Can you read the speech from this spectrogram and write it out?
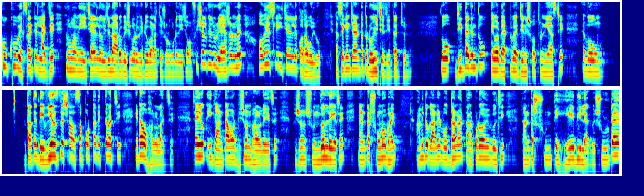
খুব খুব এক্সাইটেড লাগছে এবং আমি এই চ্যানেলে ওই জন্য আরও বেশি করে ভিডিও বানাতে শুরু করে দিয়েছি। অফিসিয়াল কিছু রিয়াকশন হলে অবভিয়াসলি এই চ্যানেলে কথা বলব। আর সেকেন্ড চ্যানেলটা তো রয়েছে জিদ্দার জন্য। তো জিদ্দা কিন্তু এবার ব্যাক টু ব্যাক জিনিসপত্র নিয়ে আসছে এবং তাতে দেভিয়ান্সদের সাপোর্টটা দেখতে পাচ্ছি, এটাও ভালো লাগছে। যাই হোক, এই গানটা আমার ভীষণ ভালো লেগেছে, ভীষণ সুন্দর লেগেছে। গানটা শোনো ভাই, আমি তো গানের বোদ্ধা নয়, তারপরেও আমি বলছি গানটা শুনতে হেভি লাগবে। শুরুটায়,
